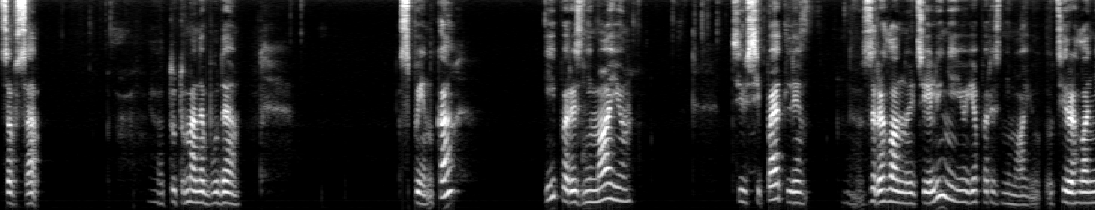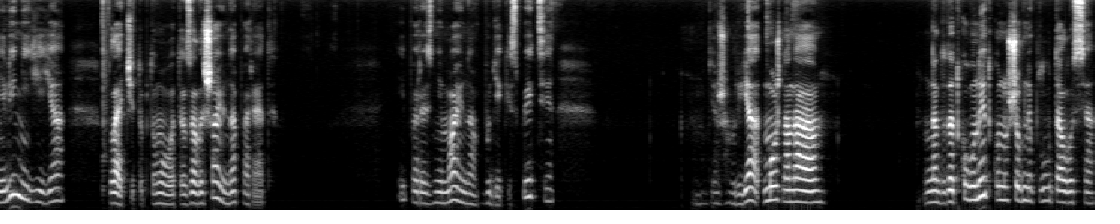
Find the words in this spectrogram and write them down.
це все. Тут у мене буде спинка, і перезнімаю ці всі петлі з регланною цією лінією я перезнімаю. Ці регланні лінії я плечі, тобто, мовити, залишаю наперед. І перезнімаю на будь-які спиці. Я ж говорю, я, можна на, на додаткову нитку, ну, щоб не плуталося,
